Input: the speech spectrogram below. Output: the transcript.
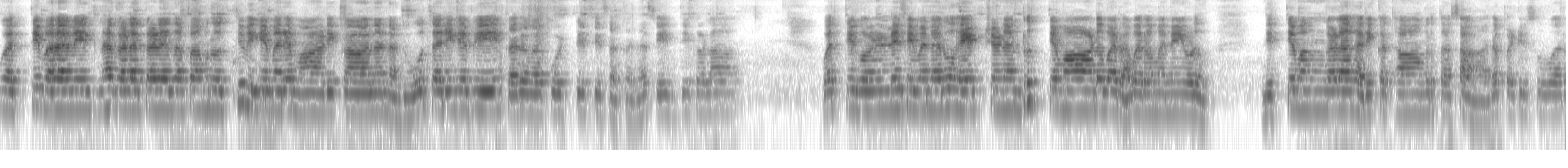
ಒತ್ತಿ ಬಹ ವಿಘ್ನಗಳ ಕಳೆದಪ ಮೃತ್ಯುವಿಗೆ ಮರೆ ಮಾಡಿ ಕಾಲನ ದೂತರಿಗೆ ಭೀಕರವ ಕೊಟ್ಟಿಸಿ ಸಕಲ ಸಿದ್ಧಿಗಳ. ಒತ್ತಿಗೊಳ್ಳೆ ಶಿವನರು ಹೇಕ್ಷಣ ನೃತ್ಯ ಮಾಡುವರವರ ಮನೆಯೊಳು ನಿತ್ಯಮಂಗಳ ಹರಿಕಥಾಮೃತ ಸಾರ ಪಠಿಸುವರ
